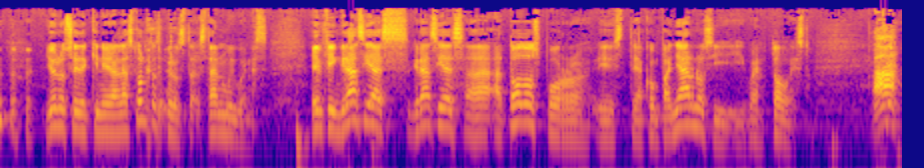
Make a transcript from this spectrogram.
Yo no sé de quién eran las tortas, pero está- están muy buenas. En fin, gracias, gracias a, a todos por este acompañarnos y, y, bueno, todo esto. Ah,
